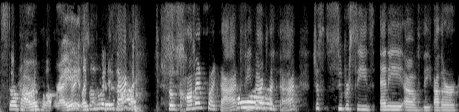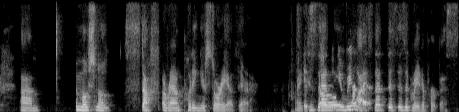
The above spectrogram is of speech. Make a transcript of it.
so powerful right, right. like so, exactly so comments like that, oh. feedback like that, just supersedes any of the other um, emotional stuff around putting your story out there, right? Because so then you realize that this is a greater purpose.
